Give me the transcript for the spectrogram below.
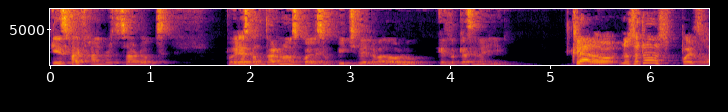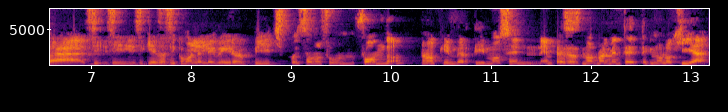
qué es 500 Startups, ¿podrías contarnos cuál es su pitch de elevador o qué es lo que hacen ahí? Claro, nosotros, pues, o sea, si, si, si quieres así como el elevator pitch, pues somos un fondo, ¿no? Que invertimos en empresas normalmente de tecnología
